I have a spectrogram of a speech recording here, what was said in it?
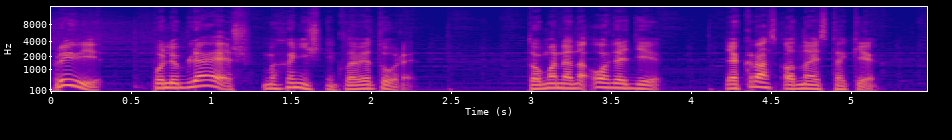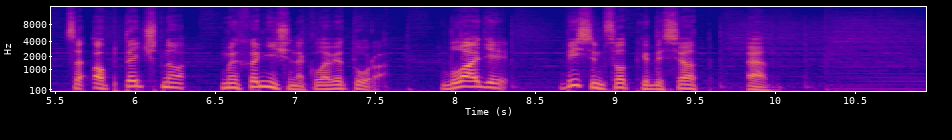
Привіт! Полюбляєш механічні клавіатури? То в мене на огляді якраз одна із таких. Це оптично-механічна клавіатура Blady B750N.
